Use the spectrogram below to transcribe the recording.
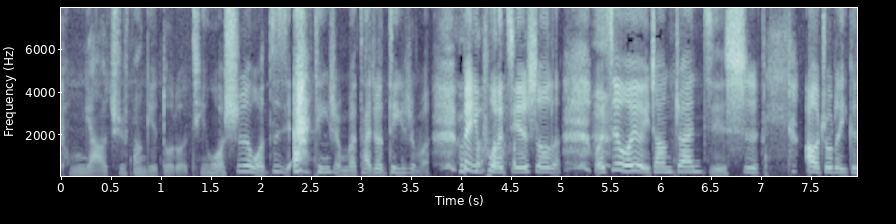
童谣去放给朵朵听，我是我自己 爱听什么他就听什么，被迫接收的。我记得我有一张专辑是澳洲的一个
